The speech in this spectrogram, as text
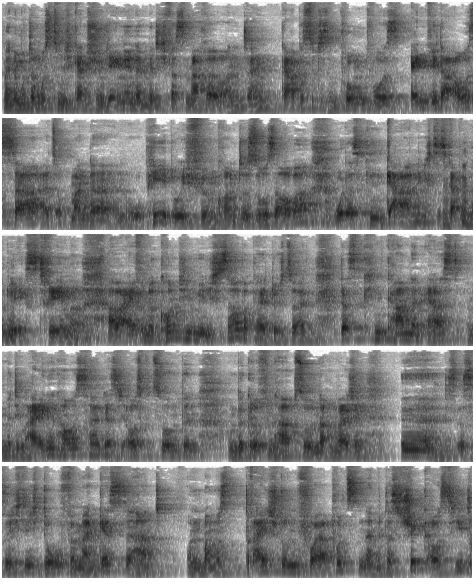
meine Mutter musste mich ganz schön gängeln, damit ich was mache. Und dann gab es so diesen Punkt, wo es entweder aussah, als ob man da ein OP durchführen konnte, so sauber, oder es ging gar nichts. Es gab immer nur Extreme. Aber einfach eine kontinuierliche Sauberkeit durchzuhalten, das kam dann erst mit dem eigenen Haushalt, als ich ausgezogen bin und begriffen habe, so nach einem Weilchen, äh, das ist richtig doof, wenn man Gäste hat und man muss drei Stunden vorher putzen, damit das schick aussieht.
